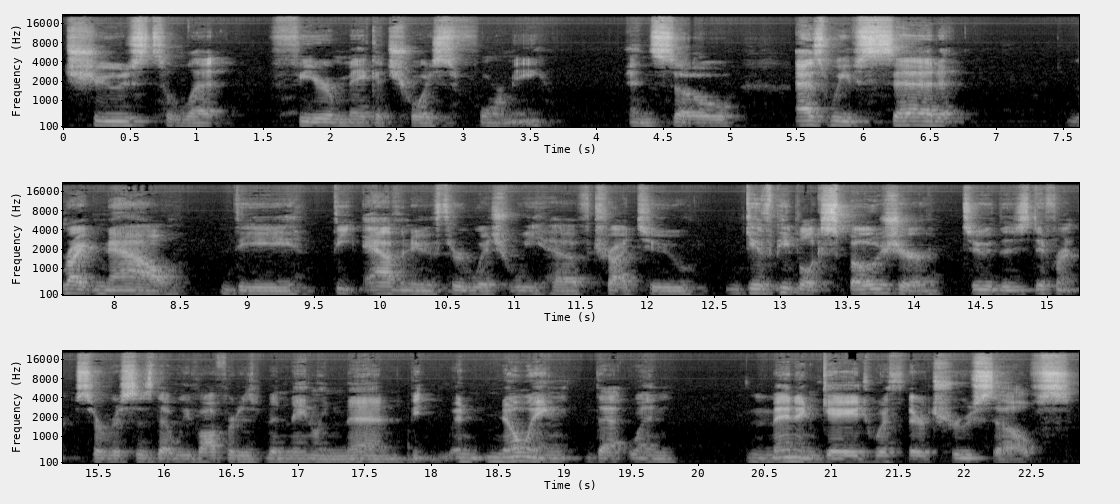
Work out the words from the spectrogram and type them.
choose to let fear make a choice for me. And so, as we've said right now the the avenue through which we have tried to give people exposure to these different services that we've offered has been mainly men and knowing that when men engage with their true selves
